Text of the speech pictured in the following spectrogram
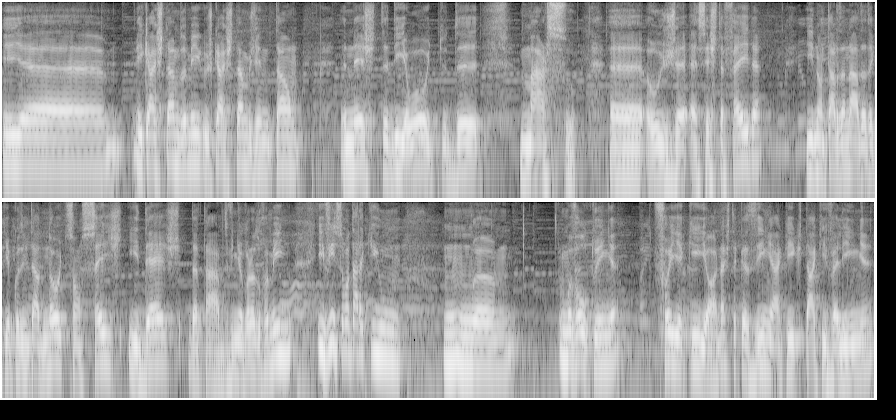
e, uh, e cá estamos, amigos, cá estamos então neste dia 8 de março. Uh, hoje é sexta-feira e não tarda nada daqui a bocadinho de noite, são 6 e 10 da tarde. Vim agora do Raminho e vim só dar aqui um, um, uma, uma voltinha. Foi aqui, ó, nesta casinha aqui que está aqui velhinha,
